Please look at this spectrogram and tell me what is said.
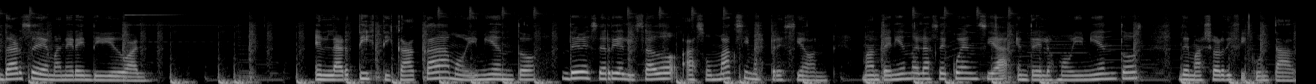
darse de manera individual. En la artística, cada movimiento debe ser realizado a su máxima expresión, manteniendo la secuencia entre los movimientos de mayor dificultad.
